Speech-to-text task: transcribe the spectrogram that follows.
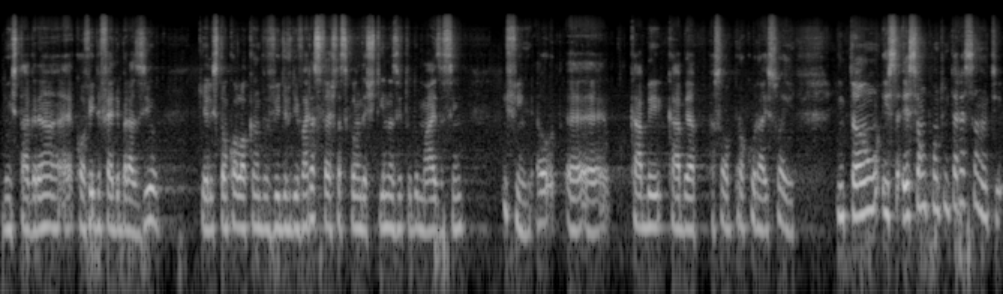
do Instagram, é, Covid Fed Brasil, que eles estão colocando vídeos de várias festas clandestinas e tudo mais, assim. Enfim, é, é, é cabe, cabe a pessoal procurar isso aí. Então, isso, esse é um ponto interessante.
